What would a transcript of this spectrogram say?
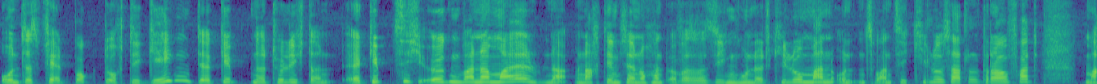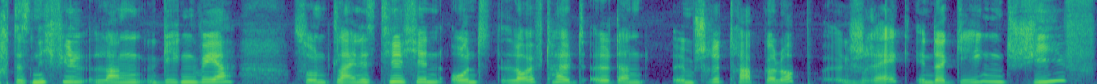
Und das Pferd bockt durch die Gegend, der gibt natürlich dann, ergibt sich irgendwann einmal, na, nachdem es ja noch ein, was weiß ich, ein 100 Kilo Mann und einen 20 Kilo Sattel drauf hat, macht es nicht viel lang Gegenwehr, so ein kleines Tierchen und läuft halt äh, dann im Schritt, Trab, Galopp, schräg in der Gegend schief,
